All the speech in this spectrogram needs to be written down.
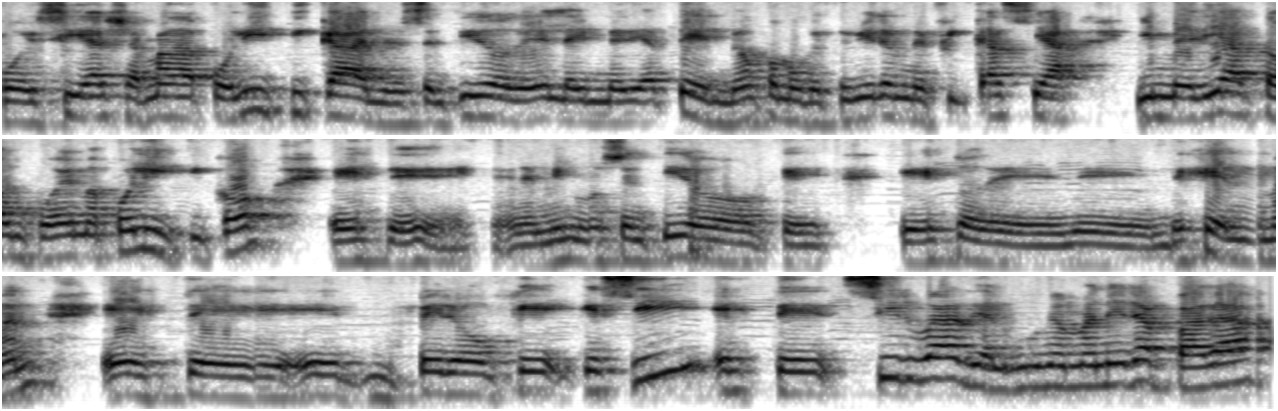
poesía llamada política en el sentido de la inmediatez, ¿no? Como que tuviera una eficacia inmediata un poema político. Este, en el mismo sentido que, esto de, de, Hellman, este, eh, pero que, sí este, sirva de alguna manera para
